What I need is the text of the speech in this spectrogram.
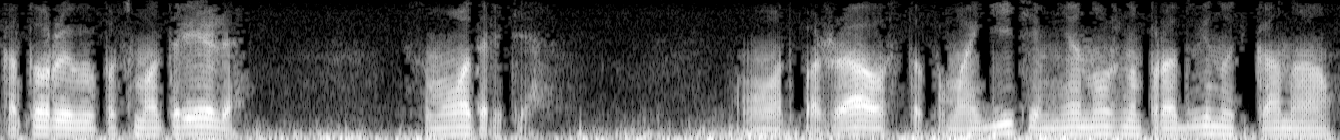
которые вы посмотрели, смотрите. Вот, пожалуйста, помогите, мне нужно продвинуть канал.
